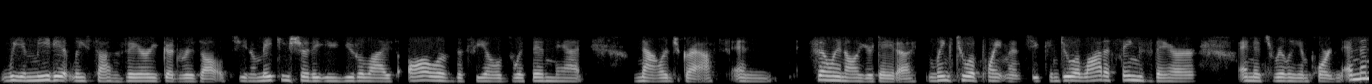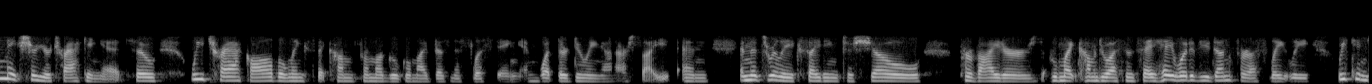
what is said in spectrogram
we immediately saw very good results. You know, making sure that you utilize all of the fields within that knowledge graph and fill in all your data, link to appointments. You can do a lot of things there, and it's really important. And then make sure you're tracking it. So we track all the links that come from a Google My Business listing and what they're doing on our site. And and that's really exciting to show providers who might come to us and say, Hey, what have you done for us lately? We can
